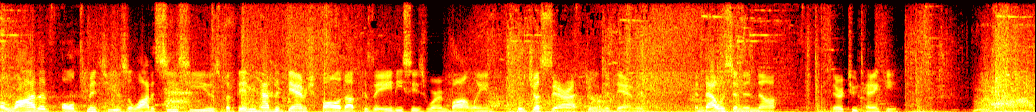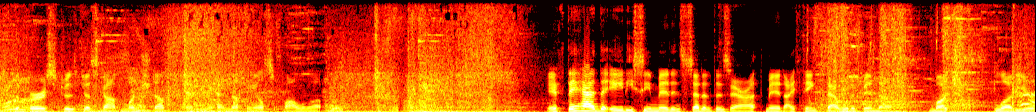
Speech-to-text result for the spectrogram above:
A lot of ultimates used, a lot of CCUs, but they didn't have the damage followed up because the ADCs were in bot lane. It was just Xerath doing the damage, and that wasn't enough. They were too tanky. The burst just, just got munched up, and they had nothing else to follow up with. If they had the ADC mid instead of the Xerath mid, I think that would have been a much bloodier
